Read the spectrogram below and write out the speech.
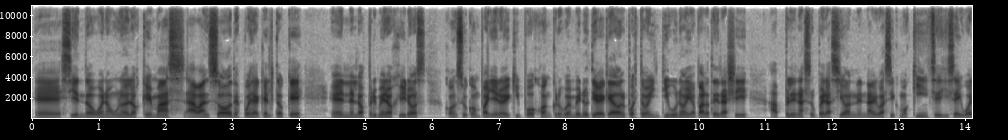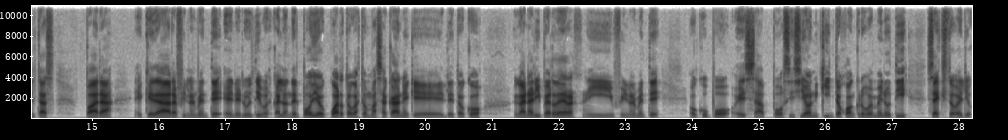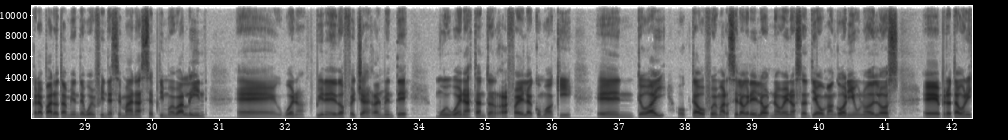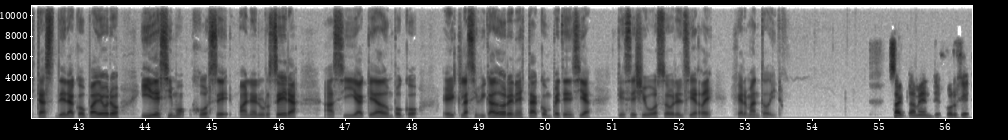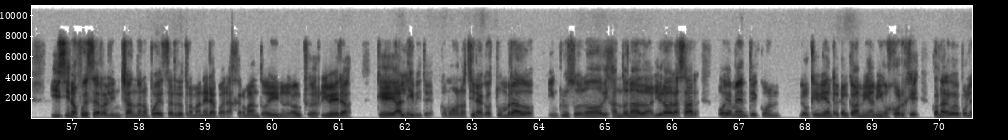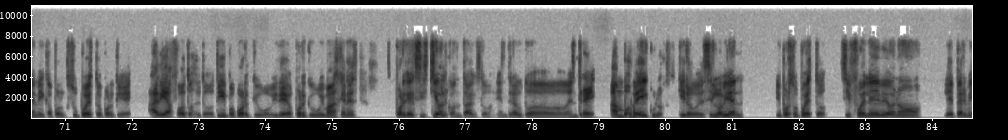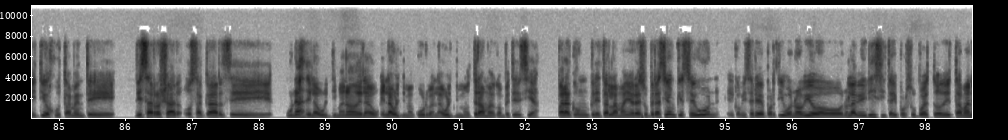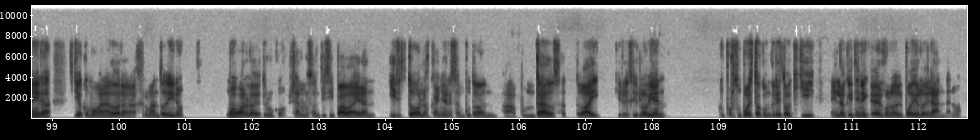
eh, siendo bueno uno de los que más avanzó después de aquel toque en los primeros giros con su compañero de equipo Juan Cruz Benvenuti, había quedado en el puesto 21 y a partir de allí a plena superación en algo así como 15, 16 vueltas para eh, quedar finalmente en el último escalón del podio. Cuarto Gastón Mazacane que le tocó ganar y perder y finalmente ocupó esa posición. Quinto, Juan Cruz Benvenuti. Sexto, Helio Craparo, también de buen fin de semana. Séptimo de Berlín. Eh, bueno, viene de dos fechas realmente muy buenas, tanto en Rafaela como aquí en Toay. Octavo fue Marcelo Agrelo. Noveno, Santiago Mangoni, uno de los eh, protagonistas de la Copa de Oro. Y décimo, José Manuel Ursera. Así ha quedado un poco el clasificador en esta competencia que se llevó sobre el cierre Germán Todino. Exactamente, Jorge. Y si no fuese relinchando, no puede ser de otra manera para Germán Todino, el gaucho de Rivera, que al límite, como nos tiene acostumbrado, incluso no dejando nada librado al azar, obviamente con lo que bien recalcaba mi amigo Jorge, con algo de polémica, por supuesto, porque había fotos de todo tipo, porque hubo videos, porque hubo imágenes, porque existió el contacto entre auto, entre ambos vehículos, quiero decirlo bien, y por supuesto, si fue leve o no, le permitió justamente desarrollar o sacarse unas de la última, ¿no? De la, en la última curva, en la último tramo de competencia para concretar la maniobra de superación que según el comisario deportivo no vio, no la vio ilícita y por supuesto de esta manera dio como ganador a Germán Todino. Muy bueno lo de truco, ya nos anticipaba, eran ir todos los cañones apuntados a Toay, quiero decirlo bien, por supuesto concreto aquí en lo que tiene que ver con lo del podio, lo del ANDA, ¿no?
